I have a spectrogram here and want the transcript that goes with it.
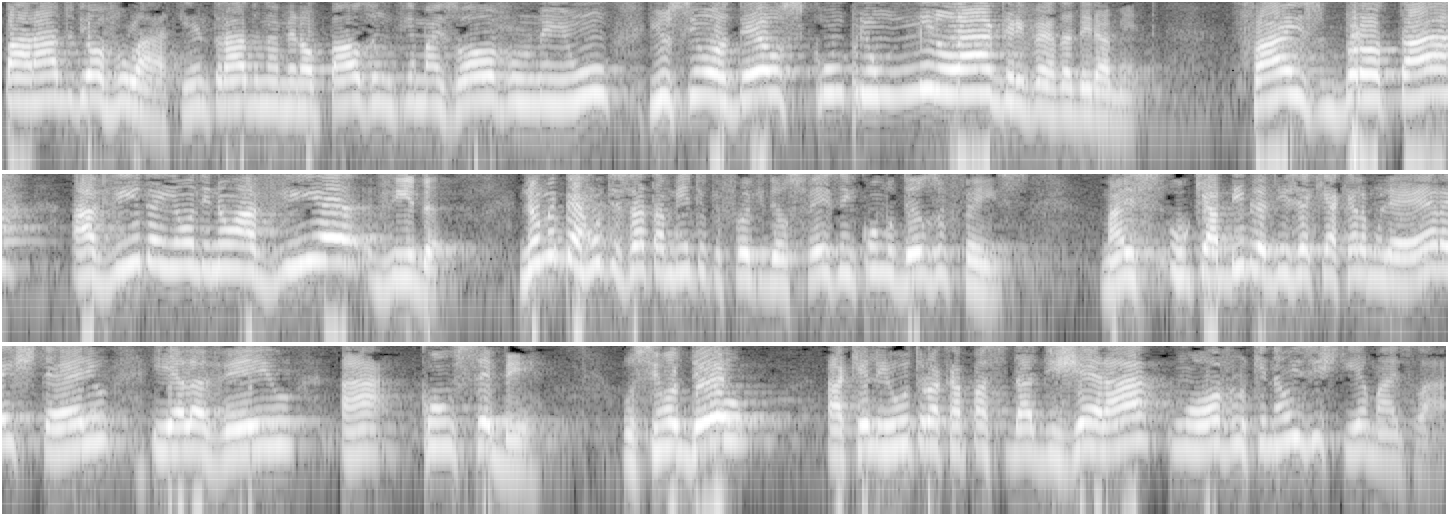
parado de ovular, tinha entrado na menopausa, não tinha mais óvulo nenhum, e o Senhor Deus cumpre um milagre verdadeiramente. Faz brotar a vida em onde não havia vida. Não me pergunte exatamente o que foi que Deus fez, nem como Deus o fez. Mas o que a Bíblia diz é que aquela mulher era estéril e ela veio a conceber. O Senhor deu àquele útero a capacidade de gerar um óvulo que não existia mais lá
